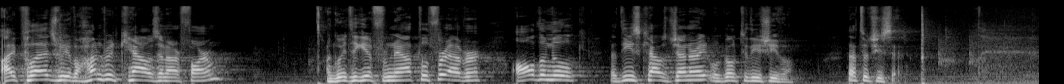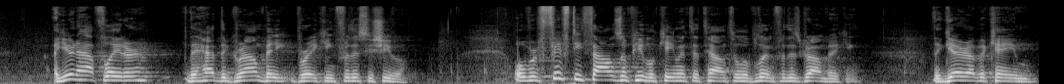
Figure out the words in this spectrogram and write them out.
I pledge we have 100 cows in our farm. I'm going to give from now till forever all the milk that these cows generate will go to the yeshiva. That's what she said. A year and a half later, they had the groundbreaking for this yeshiva. Over 50,000 people came into town to Lublin for this groundbreaking. The Ger Rebbe came,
